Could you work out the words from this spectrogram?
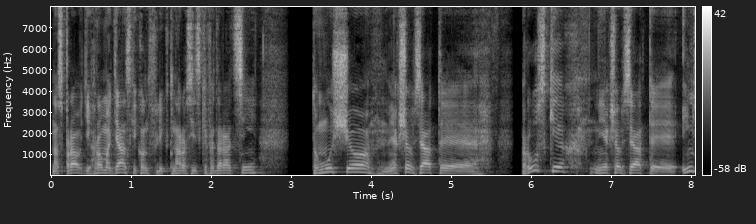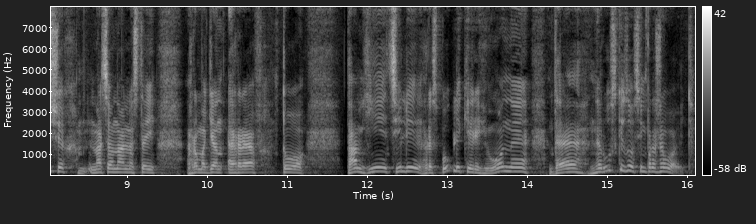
насправді громадянський конфлікт на Російській Федерації. Тому що якщо взяти русських, якщо взяти інших національностей громадян РФ, то там є цілі республіки, регіони, де не русські зовсім проживають.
